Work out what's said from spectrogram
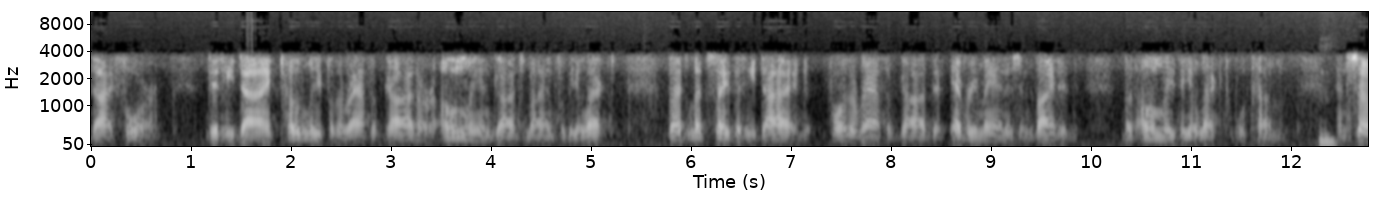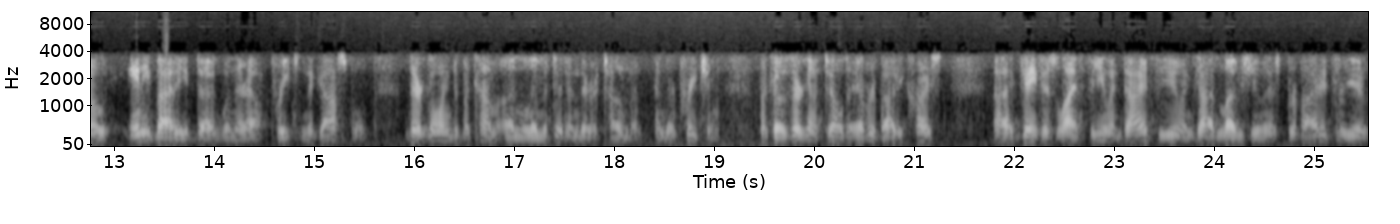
die for? Did he die totally for the wrath of God, or only in God's mind for the elect? But let's say that he died for the wrath of God, that every man is invited, but only the elect will come. Hmm. And so anybody, Doug, when they're out preaching the gospel, they're going to become unlimited in their atonement and their preaching because they're going to tell to everybody Christ uh, gave his life for you and died for you, and God loves you and has provided for you,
